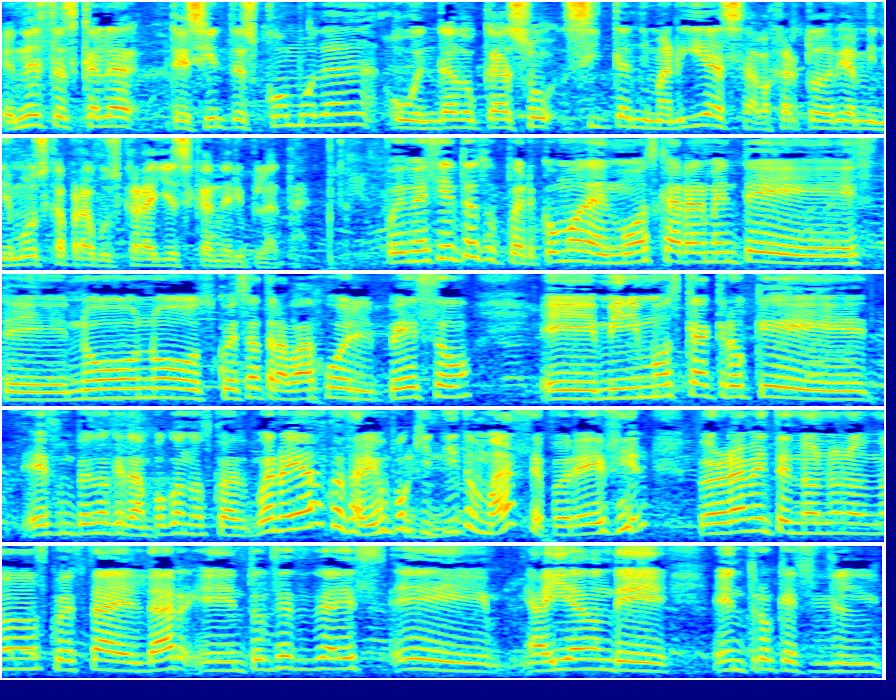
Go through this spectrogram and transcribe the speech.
¿En esta escala te sientes cómoda o en dado caso sí te animarías a bajar todavía a mini mosca para buscar a Jessica Neri Plata? Pues me siento súper cómoda en mosca, realmente este, no nos cuesta trabajo el peso. Eh, mini mosca creo que es un peso que tampoco nos cuesta, bueno ya nos costaría un poquitito más, se podría decir, pero realmente no, no, no nos cuesta el dar. entonces es ahí a donde entro que si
